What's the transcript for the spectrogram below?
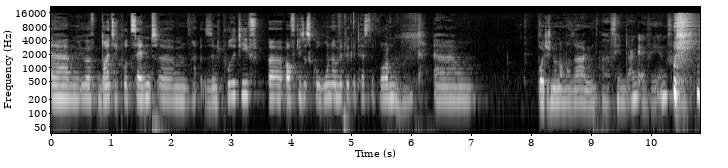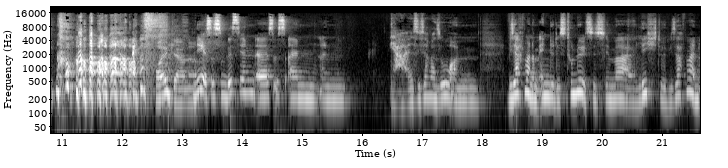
Ähm, über 90 Prozent ähm, sind positiv äh, auf dieses Corona-Mittel getestet worden. Ähm, wollte ich nur nochmal sagen. Ah, vielen Dank ey, für die Info. Voll gerne. Nee, es ist ein bisschen, äh, es ist ein, ein ja, also ich sag mal so, am, wie sagt man, am Ende des Tunnels ist immer Licht, oder wie sagt man,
